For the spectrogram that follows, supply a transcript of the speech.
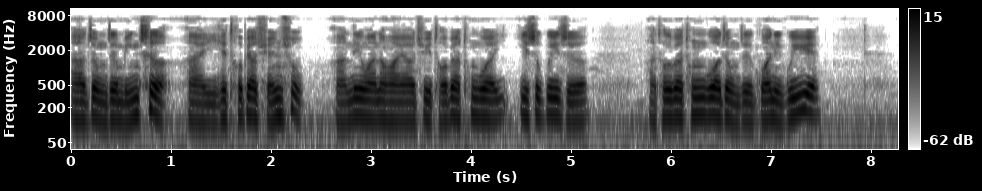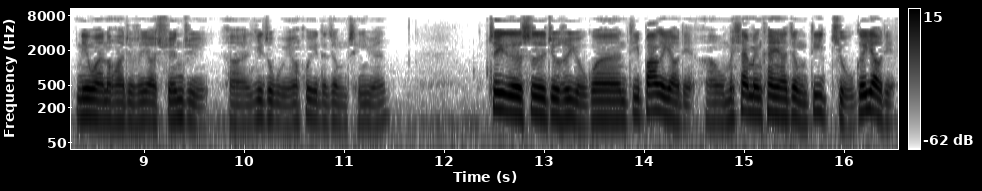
啊这种这个名册啊一些投票权数啊，另外的话要去投票通过议事规则啊，投票通过这种这个管理规约，另外的话就是要选举啊业主委员会的这种成员，这个是就是有关第八个要点啊。我们下面看一下这种第九个要点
